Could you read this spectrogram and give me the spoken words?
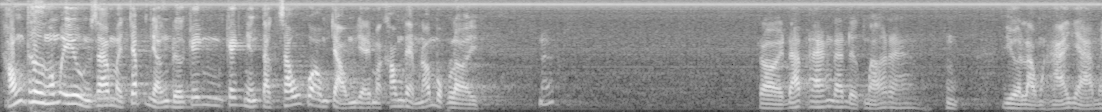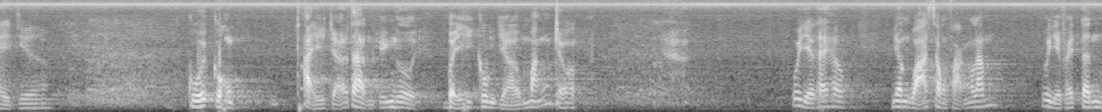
Không thương, không yêu, làm sao mà chấp nhận được cái cái những tật xấu của ông chồng vậy mà không thèm nói một lời. Đó. rồi đáp án đã được mở ra. Vừa lòng hả dạ mày chưa? Cuối cùng thầy trở thành cái người bị con vợ mắng cho. Quý vị thấy không? Nhân quả sòng phẳng lắm. Quý vị phải tin.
